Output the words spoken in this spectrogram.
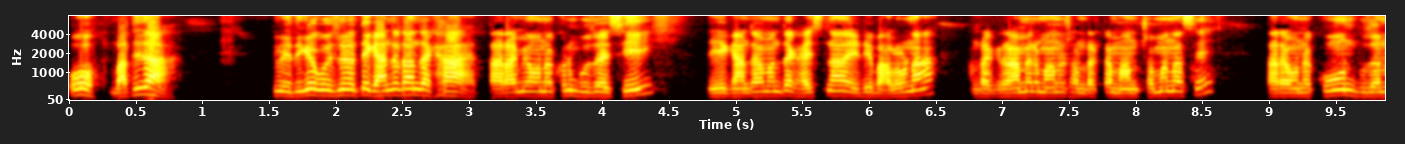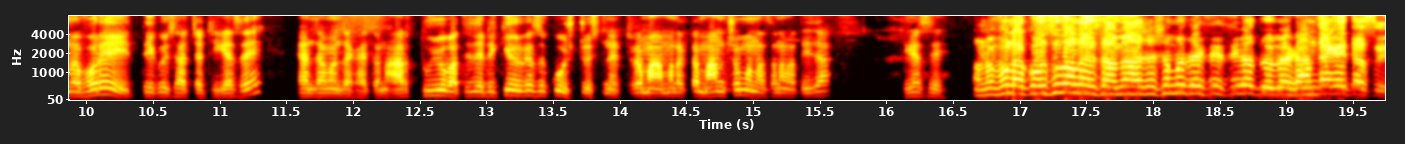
ও, বাতিদা। তুই এদিকে কইস না গাঞ্জা টাঞ্জা খা। তার আমি অনেকক্ষণ বুঝাইছি যে গাঞ্জা মাঞ্জা খাইস না এটি ভালো না। আমরা গ্রামের মানুষ আমরা একটা মান সম্মান আছে। তারা অনেকক্ষণ বুঝানোর পরে তুই কইস আচ্ছা ঠিক আছে গাঞ্জা মাঞ্জা খাইতো না। আর তুইও বাতিজা এটি কেউ কাছে কষ্ট না? এটা আমার একটা মান সম্মান আছে না বাতিজা ঠিক আছে? অন্য ফলা কৌশু ভালো হয়েছে আমি আসার সময় দেখছি সিবাত গাঞ্জা খাইতাছে।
